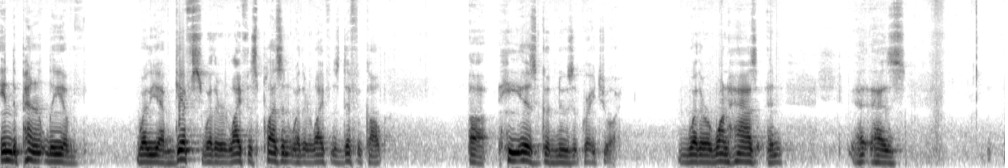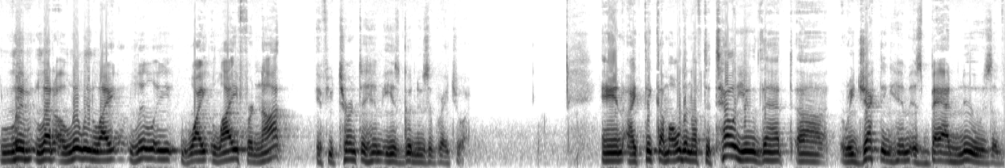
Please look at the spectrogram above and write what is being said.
Independently of whether you have gifts, whether life is pleasant, whether life is difficult, uh, He is good news of great joy. Whether one has and has lived, led a lily, light, lily white life or not, if you turn to Him, He is good news of great joy. And I think I'm old enough to tell you that uh, rejecting him is bad news of,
